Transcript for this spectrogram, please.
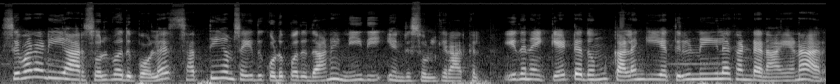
சிவனடியார் சொல்வது போல சத்தியம் செய்து கொடுப்பதுதானே நீதி என்று சொல்கிறார்கள். இதனை கேட்டதும் கலங்கிய திருநீலகண்ட நாயனார்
